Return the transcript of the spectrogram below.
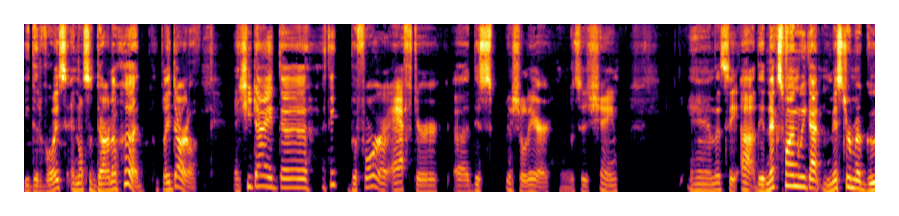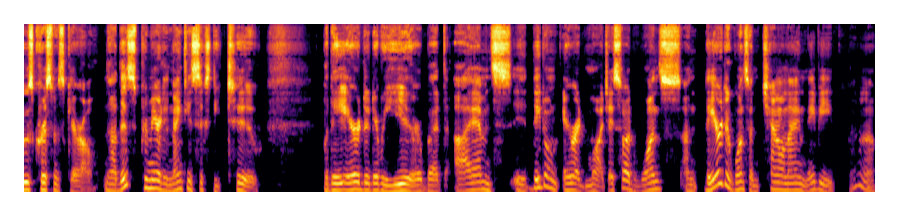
he did a voice, and also Darla Hood, who played Darla, and she died, uh, I think, before or after uh, this special air, which is a shame. And let's see. Ah, the next one we got Mr. Magoo's Christmas Carol. Now this premiered in 1962, but they aired it every year. But I haven't. They don't air it much. I saw it once on. They aired it once on Channel Nine, maybe I don't know,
